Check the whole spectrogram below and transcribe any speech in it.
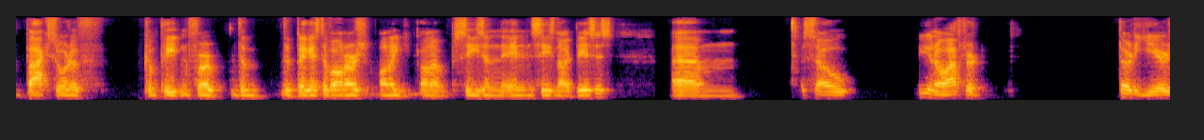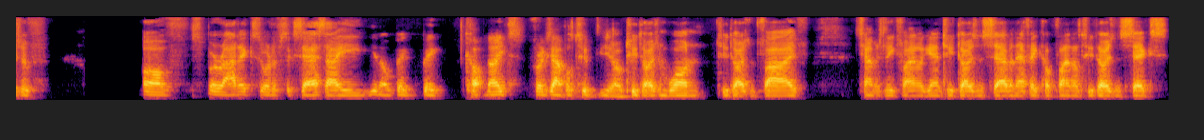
back sort of competing for the, the biggest of honors on a, on a season in, season out basis. Um, so, you know, after 30 years of, of sporadic sort of success, i.e., you know, big, big cup nights, for example, to, you know, 2001, 2005, Champions League final again, 2007, FA Cup final, 2006.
